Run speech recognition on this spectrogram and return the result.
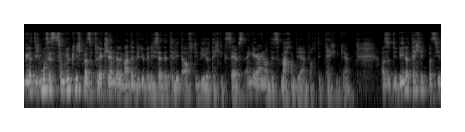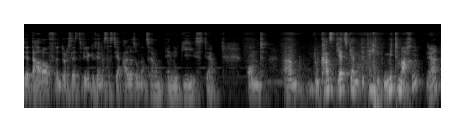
wie gesagt, ich muss jetzt zum Glück nicht mehr so viel erklären, weil im anderen Video bin ich sehr detailliert auf die Velo-Technik selbst eingegangen und jetzt machen wir einfach die Technik. Ja. Also die Velo-Technik basiert ja darauf, wenn du das letzte Video gesehen hast, dass ja alles um uns herum Energie ist. Ja? Und ähm, du kannst jetzt gerne die Technik mitmachen. Ja?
